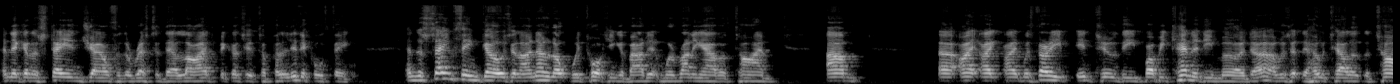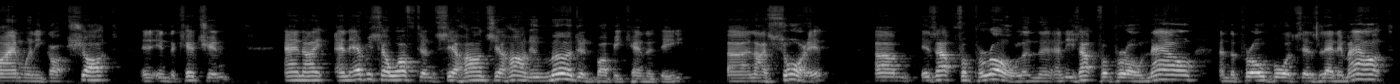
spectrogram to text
and they're going to stay in jail for the rest of their lives because it's a political thing. And the same thing goes, and I know not we're talking about it and we're running out of time. Um, uh, I, I, I was very into the Bobby Kennedy murder. I was at the hotel at the time when he got shot in, in the kitchen, and I and every so often Sirhan Sirhan, who murdered Bobby Kennedy, uh, and I saw it, um, is up for parole, and and he's up for parole now. And the parole board says let him out.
